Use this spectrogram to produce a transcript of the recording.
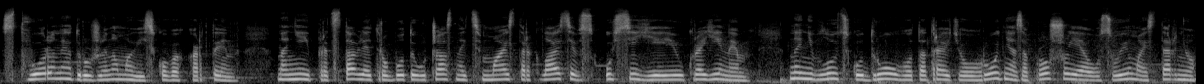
створених дружинами військових картин. На ній представлять роботи учасниць майстер-класів з усієї України. Нині в Луцьку 2 та 3 грудня запрошує у свою майстерню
